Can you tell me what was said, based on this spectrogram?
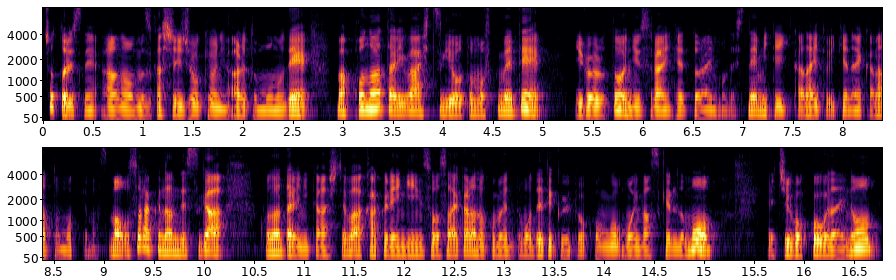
ちょっとですね、あの、難しい状況にあると思うので、まあ、このあたりは失業とも含めて、いろいろとニュースライン、ヘッドラインもですね、見ていかないといけないかなと思ってます。まあ、おそらくなんですが、このあたりに関しては、各連銀総裁からのコメントも出てくると今後思いますけれども、中国国内の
